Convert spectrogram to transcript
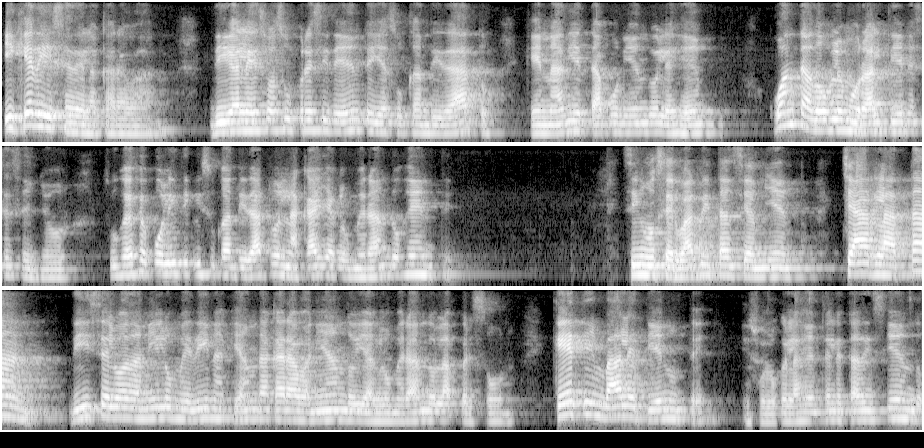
¿Y qué dice de la caravana? Dígale eso a su presidente y a su candidato, que nadie está poniendo el ejemplo. ¿Cuánta doble moral tiene ese señor? Su jefe político y su candidato en la calle aglomerando gente sin observar distanciamiento. Charlatán, Díselo a Danilo Medina que anda caravaneando y aglomerando las personas. ¿Qué timbales tiene usted? Eso es lo que la gente le está diciendo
